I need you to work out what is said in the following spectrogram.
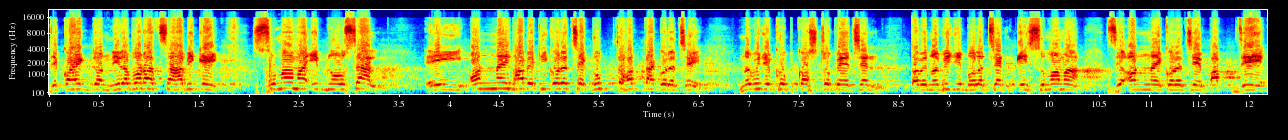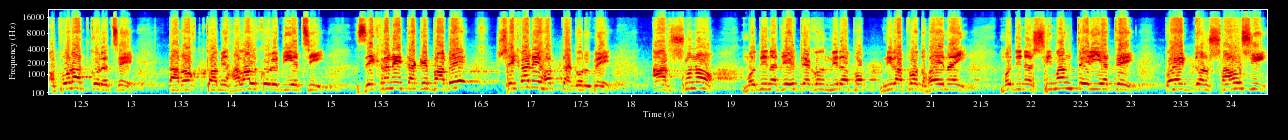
যে কয়েকজন নিরপরাধ সাহাবিকে সুমামা ইবনু উসাল এই অন্যায়ভাবে কি করেছে? গুপ্ত হত্যা করেছে। নবীজি খুব কষ্ট পেয়েছেন। তবে নবীজি বলেছেন, এই সুমামা যে অন্যায় করেছে যে অপরাধ করেছে, তার রক্ত আমি হালাল করে দিয়েছি। যেখানেই তাকে পাবে, সেখানেই হত্যা করবে। আর শোনো, মদিনা যেহেতু এখন নিরাপদ নিরাপদ হয় নাই মদিনা সীমান্ত এরিয়াতে কয়েকজন সাহসী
